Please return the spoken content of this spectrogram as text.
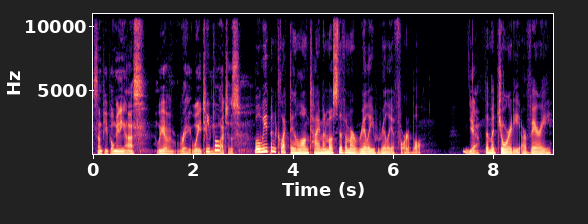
some people, meaning us, we have way, way too People- many watches. Well, we've been collecting a long time, and most of them are really, really affordable. Yeah, The majority are very,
